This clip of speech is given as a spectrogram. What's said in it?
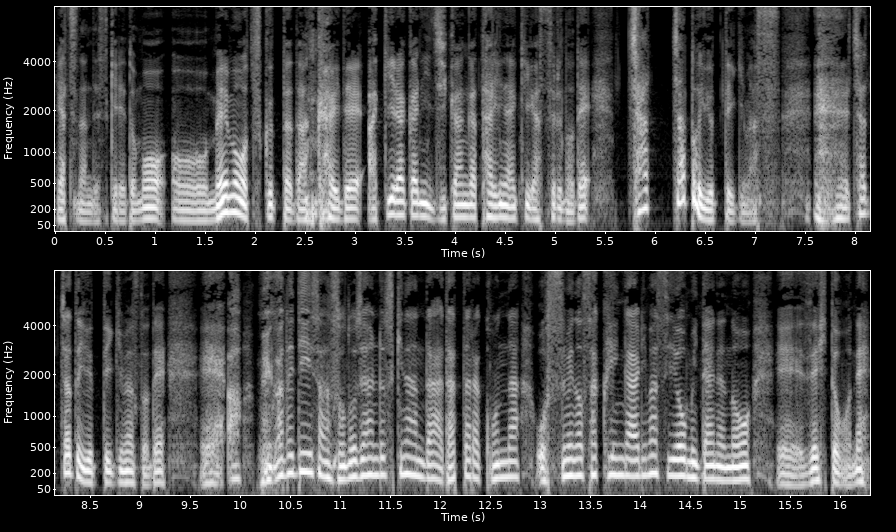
やつなんですけれども、メモを作った段階で明らかに時間が足りない気がするので、ちゃっちゃと言っていきます。ちゃっちゃと言っていきますので、えーあ、メガネ D さんそのジャンル好きなんだ。だったらこんなおすすめの作品がありますよ、みたいなのを、えーぜひともね、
